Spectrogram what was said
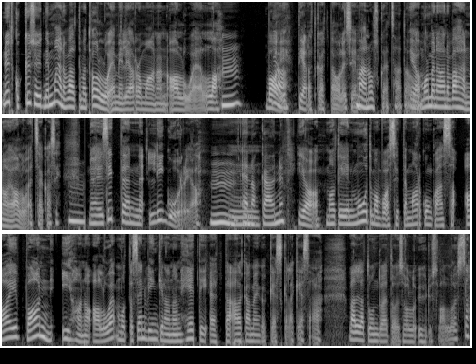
Nyt kun kysyit, niin mä en ole välttämättä ollut Emilia Romanan alueella. Mm. Vai Joo. tiedätkö, että olisin? Mä en usko, että sä oot ollut. Joo, mulla menee aina vähän noin alueet sekaisin. Mm. No hei, sitten Liguria. mm, en ole käynyt. Joo, me oltiin muutama vuosi sitten Markun kanssa aivan ihana alue, mutta sen vinkin annan heti, että älkää menkö keskellä kesää. Välillä tuntuu, että olisi ollut Yhdysvalloissa.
